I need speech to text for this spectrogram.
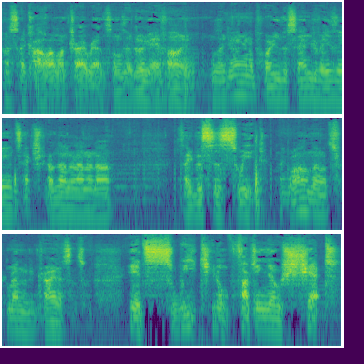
I was like, oh, I want dry red. So I was like, okay, fine. I was like, I'm going to pour you the Sangiovese. It's extra, no, no, no, no, no. It's like, this is sweet. I'm like, well, no, it's fermented dryness. It's sweet. You don't fucking know shit.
